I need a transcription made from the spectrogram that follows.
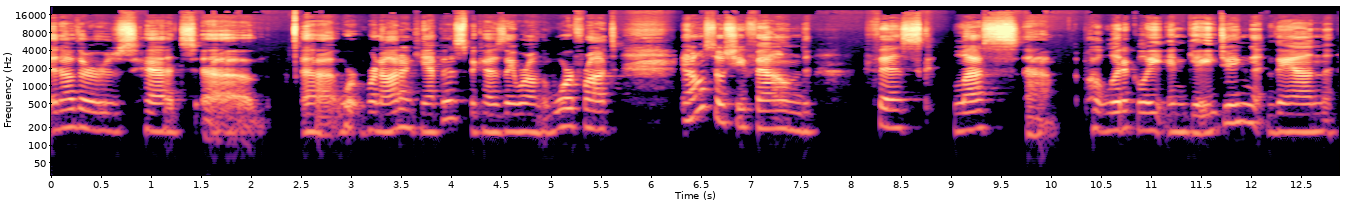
and others had uh, uh, were, were not on campus because they were on the war front, and also she found Fisk less uh, politically engaging than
